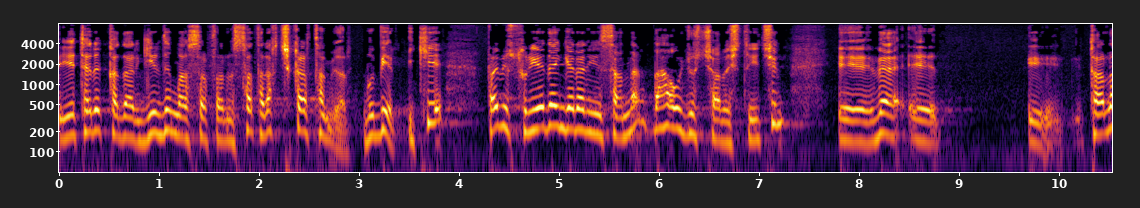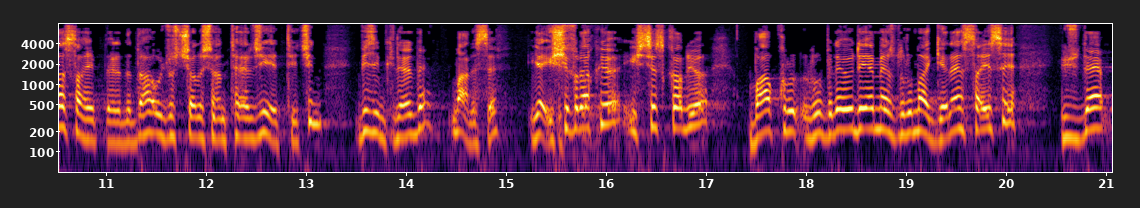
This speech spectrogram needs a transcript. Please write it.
yeteri kadar girdi masraflarını satarak çıkartamıyor. Bu bir. İki, tabii Suriye'den gelen insanlar daha ucuz çalıştığı için e, ve e, e, tarla sahipleri de daha ucuz çalışan tercih ettiği için bizimkiler de maalesef ya işi bırakıyor, işsiz kalıyor, bağkur bile ödeyemez duruma gelen sayısı yüzde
